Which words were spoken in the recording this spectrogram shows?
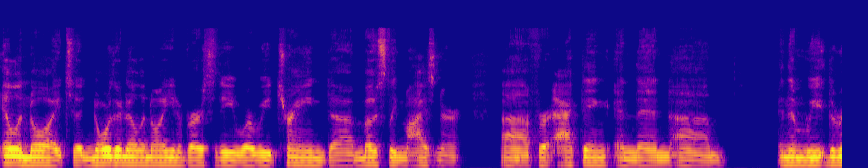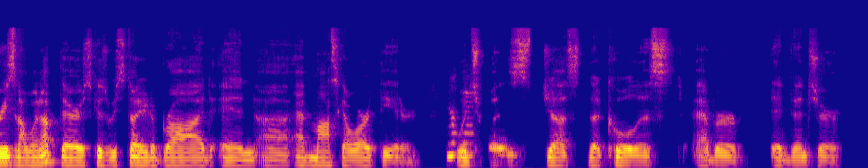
Illinois to Northern Illinois University, where we trained uh, mostly Meisner for acting, and then um, and then we the reason I went up there is because we studied abroad in at Moscow Art Theater, okay. which was just the coolest ever adventure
